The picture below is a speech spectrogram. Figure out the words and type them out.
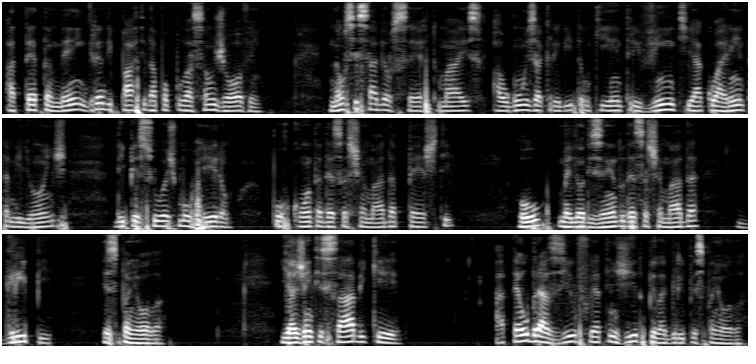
até também grande parte da população jovem. Não se sabe ao certo, mas alguns acreditam que entre 20 a 40 milhões de pessoas morreram por conta dessa chamada peste, ou, melhor dizendo, dessa chamada gripe espanhola. E a gente sabe que até o Brasil foi atingido pela gripe espanhola.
